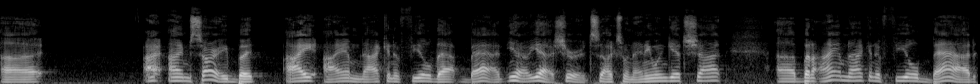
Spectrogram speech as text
Uh, I, I'm sorry, but I I am not going to feel that bad. You know, yeah, sure, it sucks when anyone gets shot, uh, but I am not going to feel bad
